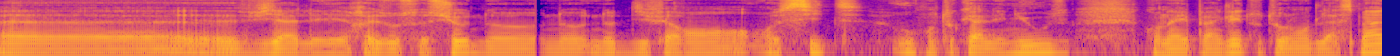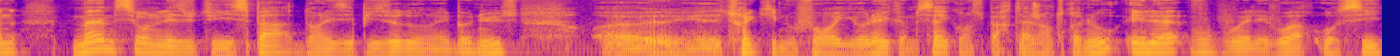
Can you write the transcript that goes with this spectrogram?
via les réseaux sociaux nos, nos, nos différents sites ou en tout cas les news qu'on a épinglés tout au au long de la semaine, même si on ne les utilise pas dans les épisodes ou dans les bonus. Euh, il y a des trucs qui nous font rigoler comme ça et qu'on se partage entre nous. Et là, vous pouvez les voir aussi,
